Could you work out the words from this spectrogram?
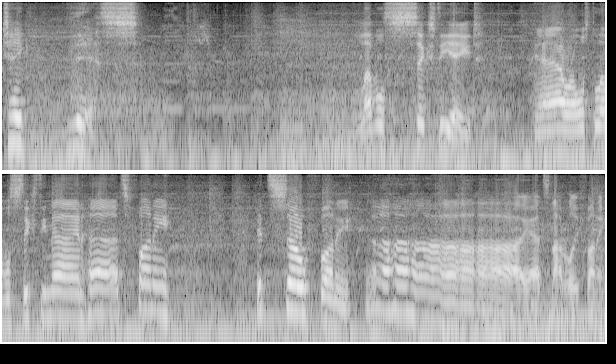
Take this. Level 68. Yeah, we're almost to level 69. Huh, it's funny. It's so funny. yeah, it's not really funny.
